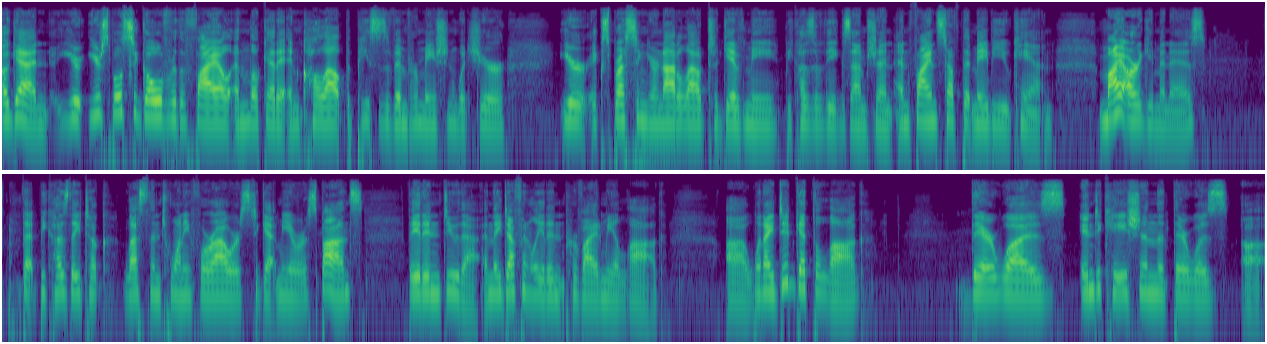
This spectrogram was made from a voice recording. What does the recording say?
again, you're you're supposed to go over the file and look at it and call out the pieces of information which you're you're expressing you're not allowed to give me because of the exemption and find stuff that maybe you can. My argument is that because they took less than 24 hours to get me a response, they didn't do that. And they definitely didn't provide me a log. Uh, when I did get the log, there was indication that there was uh,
